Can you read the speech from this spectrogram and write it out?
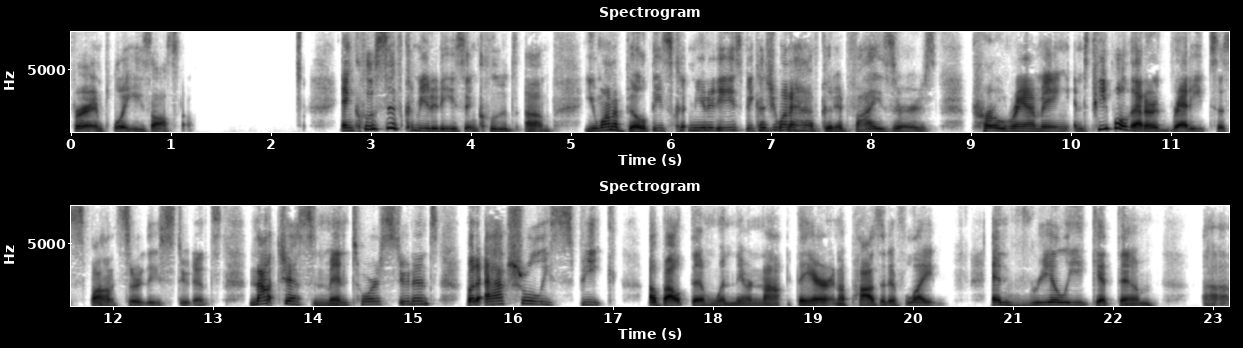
for employees also. Inclusive communities include um, you want to build these communities because you want to have good advisors, programming, and people that are ready to sponsor these students, not just mentor students, but actually speak about them when they're not there in a positive light and really get them, uh,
